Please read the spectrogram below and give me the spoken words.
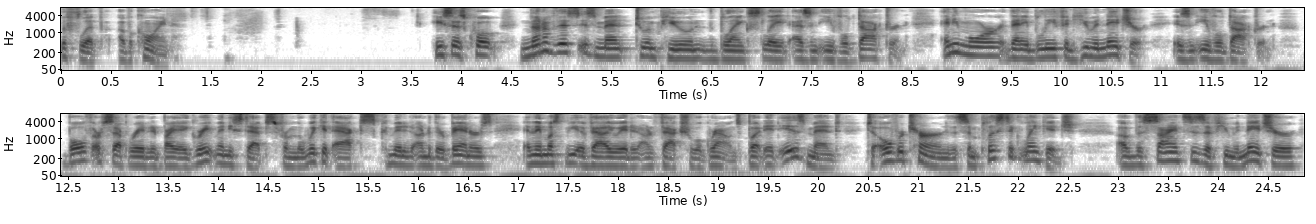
the flip of a coin. He says, quote, None of this is meant to impugn the blank slate as an evil doctrine, any more than a belief in human nature is an evil doctrine, both are separated by a great many steps from the wicked acts committed under their banners, and they must be evaluated on factual grounds. But it is meant to overturn the simplistic linkage of the sciences of human nature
